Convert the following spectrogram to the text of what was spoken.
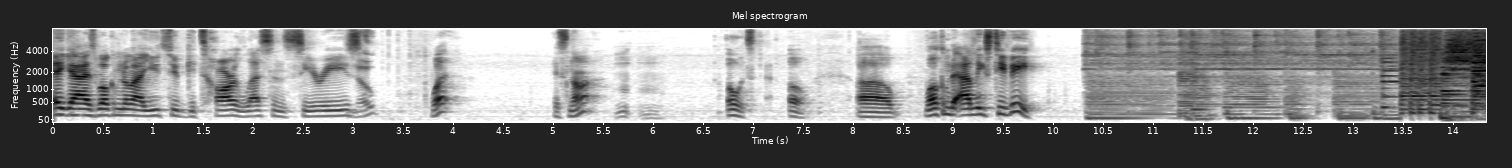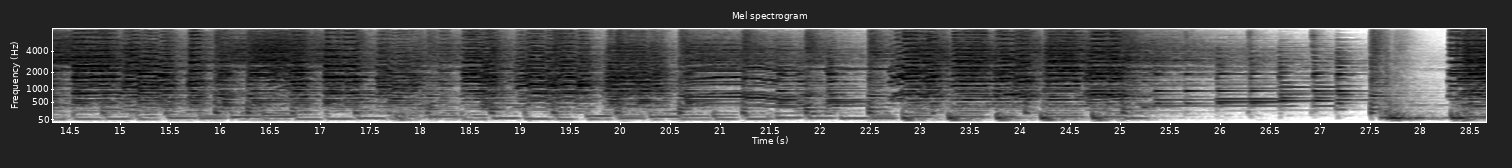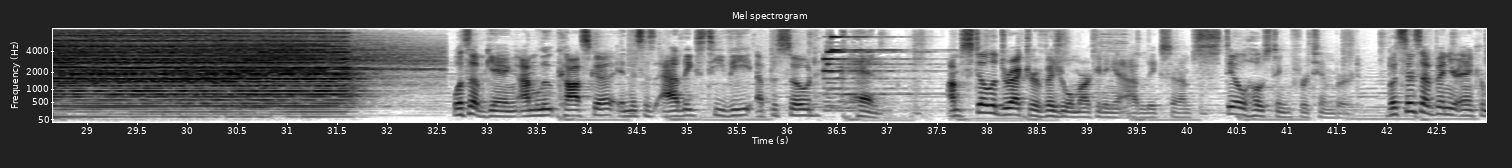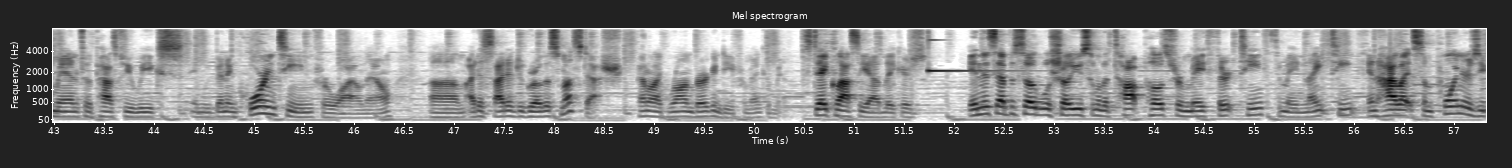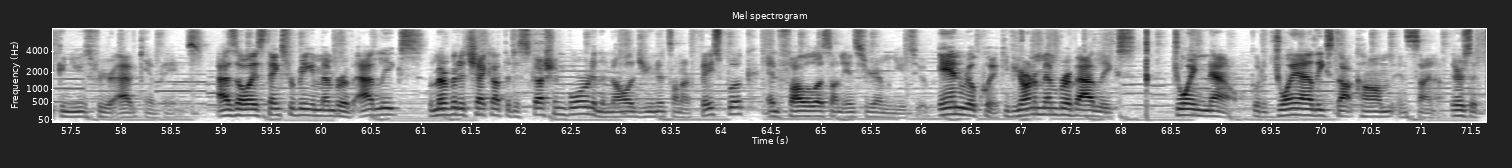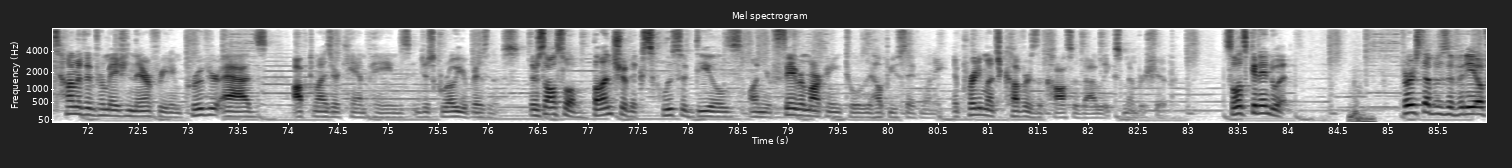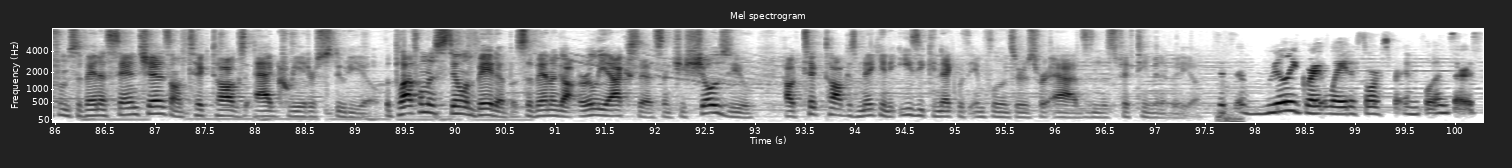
Hey guys, welcome to my YouTube guitar lesson series. Nope. What? It's not? Mm-mm. Oh, it's, oh. Uh, welcome to AdLeaks TV. What's up, gang? I'm Luke Koska, and this is AdLeaks TV episode 10. I'm still the director of visual marketing at AdLeaks, and I'm still hosting for Tim Burd. But since I've been your anchor man for the past few weeks, and we've been in quarantine for a while now, um, I decided to grow this mustache, kind of like Ron Burgundy from Anchorman. Stay classy, AdLeakers. In this episode, we'll show you some of the top posts from May 13th to May 19th and highlight some pointers you can use for your ad campaigns. As always, thanks for being a member of AdLeaks. Remember to check out the discussion board and the knowledge units on our Facebook and follow us on Instagram and YouTube. And real quick, if you aren't a member of AdLeaks, Join now. Go to joinadleaks.com and sign up. There's a ton of information there for you to improve your ads, optimize your campaigns, and just grow your business. There's also a bunch of exclusive deals on your favorite marketing tools to help you save money. It pretty much covers the cost of AdLeaks membership. So let's get into it. First up is a video from Savannah Sanchez on TikTok's Ad Creator Studio. The platform is still in beta, but Savannah got early access and she shows you how TikTok is making it easy connect with influencers for ads in this 15 minute video. It's a really great way to source for influencers.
